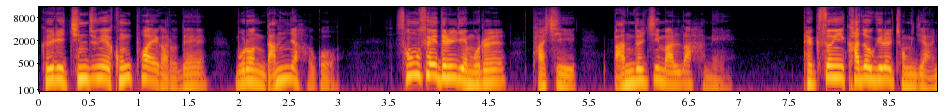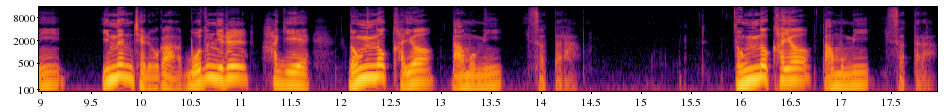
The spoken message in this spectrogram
그들이 진중에 공포하여 가로되 물론 남녀하고 성소에 들 예물을 다시 만들지 말라 하매 백성이 가져오기를 정지하니 있는 재료가 모든 일을 하기에 넉넉하여 남음이 있었더라. 넉넉하여 남음이 있었더라.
